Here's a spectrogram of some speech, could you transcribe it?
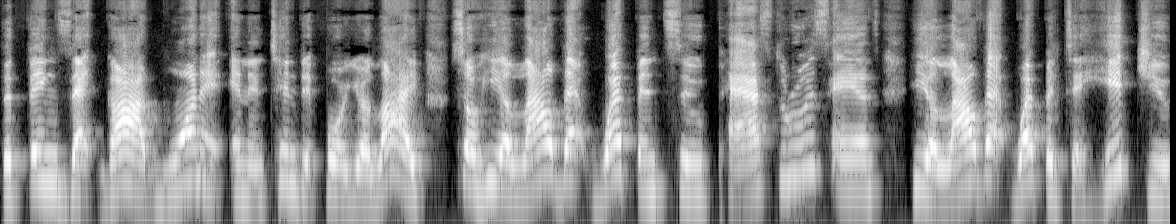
the things that God wanted and intended for your life so he allowed that weapon to pass through his hands he allowed that weapon to hit you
